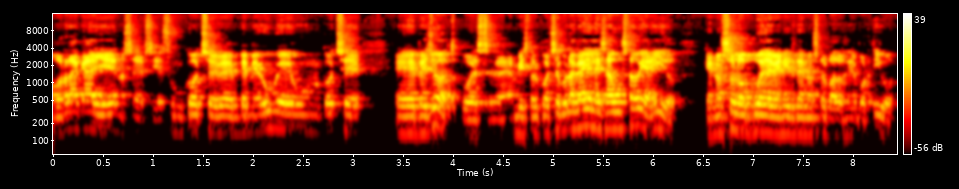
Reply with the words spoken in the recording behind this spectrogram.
por la calle, no sé, si es un coche BMW, un coche eh, Peugeot, pues eh, han visto el coche por la calle, les ha gustado y ha ido, que no solo puede venir de nuestro patrocinio deportivo.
